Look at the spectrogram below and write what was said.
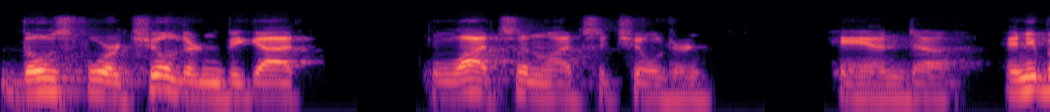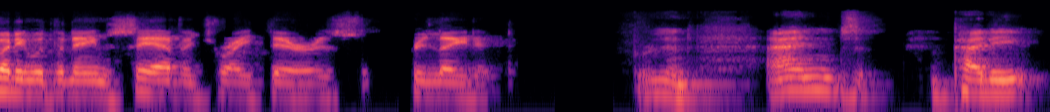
those four children begot lots and lots of children. And uh, anybody with the name Savage right there is related. Brilliant. And Paddy,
